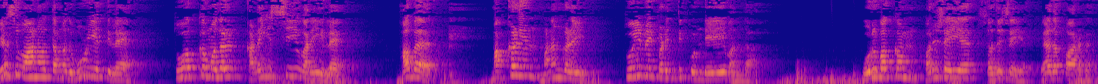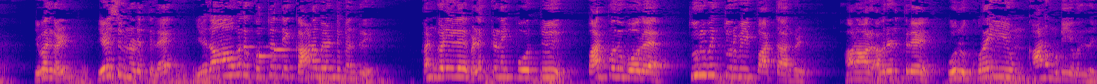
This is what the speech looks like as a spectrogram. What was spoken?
இயேசுவானவர் தமது ஊழியத்தில் துவக்க முதல் கடைசி வரையில அவர் மக்களின் மனங்களை தூய்மைப்படுத்திக் கொண்டே வந்தார். ஒரு பக்கம் பரிசெயர் சதுசெயர் வேதப்பாரகர். இவர்கள் இயேசுவினிடத்தில் ஏதாவது குற்றத்தை காண வேண்டும் என்று கண்களிலே விளக்கினை போட்டு பார்ப்பது போல துருவி துருவி பார்த்தார்கள். ஆனால் அவரிடத்திலே ஒரு குறையையும் காண முடியவில்லை.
